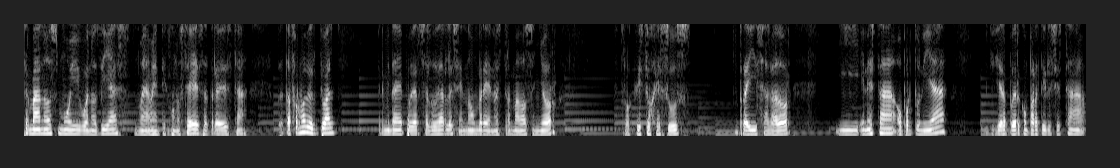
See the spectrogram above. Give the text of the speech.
hermanos, muy buenos días nuevamente con ustedes a través de esta plataforma virtual. Permítanme poder saludarles en nombre de nuestro amado Señor, nuestro Cristo Jesús, Rey y Salvador. Y en esta oportunidad quisiera poder compartirles esta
